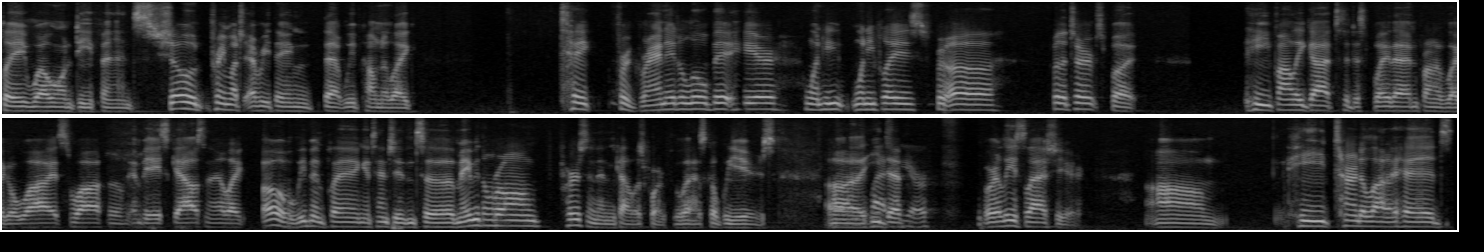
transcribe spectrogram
played well on defense, showed pretty much everything that we've come to like take for granted a little bit here when he when he plays for uh for the Terps, but he finally got to display that in front of like a wide swath of NBA scouts, and they're like, "Oh, we've been paying attention to maybe the wrong person in College Park for the last couple of years." Uh, he last def- year. or at least last year. Um, he turned a lot of heads.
